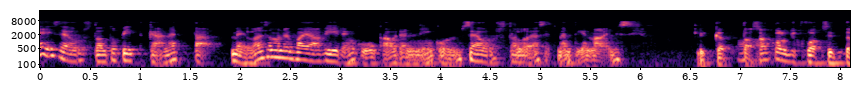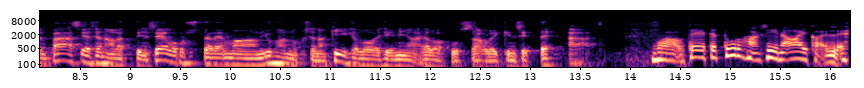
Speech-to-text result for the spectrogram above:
ei seurusteltu pitkään, että meillä oli semmoinen vajaa viiden kuukauden niin kuin seurustelu ja sitten mentiin naimisiin. Eli tasan 30 vuotta sitten pääsiäisenä alettiin seurustelemaan, juhannuksena kiihloihin ja elokuussa olikin sitten häät. Vau, wow, te ette turhaan siinä aikaille.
